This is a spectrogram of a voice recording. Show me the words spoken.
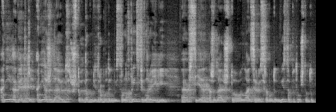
они, опять-таки, они ожидают, что это будет работать быстро. Но, в принципе, в Норвегии э, все ожидают, что онлайн-сервис работает быстро, потому что тут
